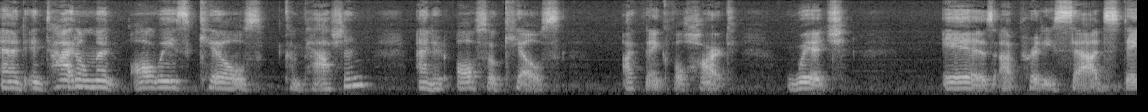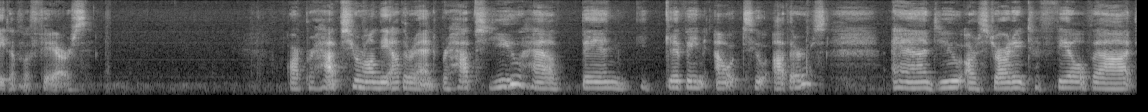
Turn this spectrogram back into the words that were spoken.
And entitlement always kills compassion and it also kills a thankful heart, which is a pretty sad state of affairs. Or perhaps you're on the other end. Perhaps you have been giving out to others and you are starting to feel that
